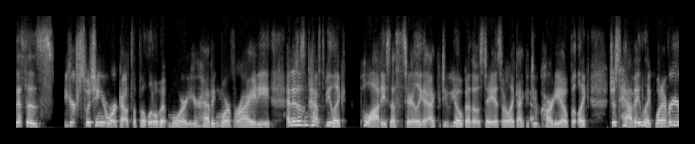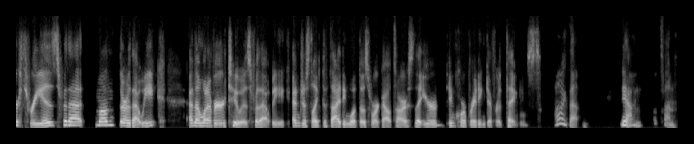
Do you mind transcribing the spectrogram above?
this as you're switching your workouts up a little bit more, you're having more variety. And it doesn't have to be like Pilates necessarily. I could do yoga those days, or like I could do cardio, but like just having like whatever your three is for that month or that week, and then whatever your two is for that week, and just like deciding what those workouts are so that you're mm-hmm. incorporating different things. I like that. Yeah. Mm-hmm. That's fun.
